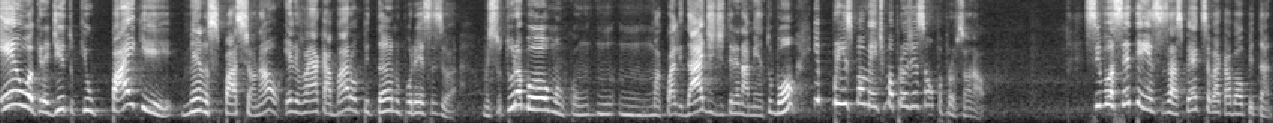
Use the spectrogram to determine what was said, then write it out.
eu acredito que o pai que menos passional, ele vai acabar optando por esses uma estrutura boa, com um, um, uma qualidade de treinamento bom e principalmente uma projeção para o profissional. Se você tem esses aspectos, você vai acabar optando.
